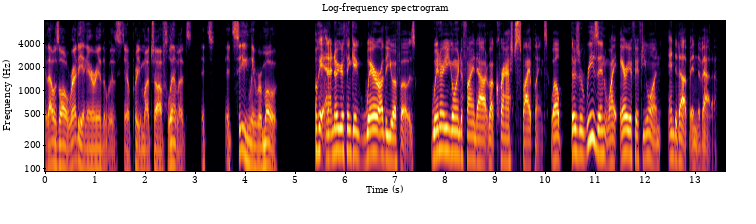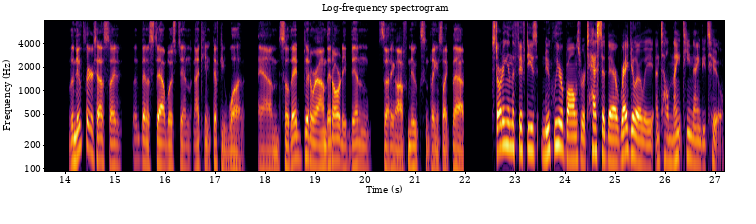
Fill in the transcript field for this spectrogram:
And that was already an area that was, you know, pretty much off limits. It's exceedingly remote. Okay, and I know you're thinking, where are the UFOs? When are you going to find out about crashed spy planes? Well, there's a reason why Area 51 ended up in Nevada. The nuclear test site had been established in 1951. And so they'd been around, they'd already been setting off nukes and things like that. Starting in the 50s, nuclear bombs were tested there regularly until 1992.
